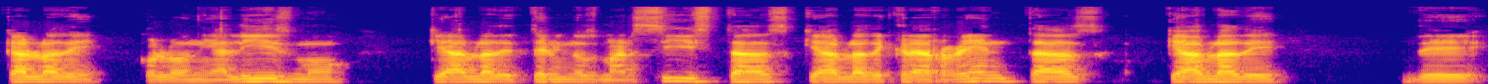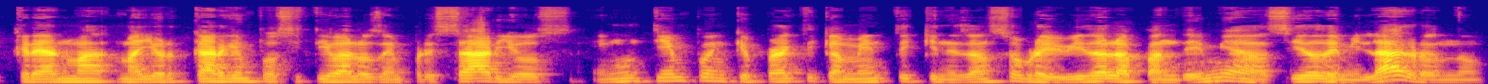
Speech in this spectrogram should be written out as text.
que habla de colonialismo, que habla de términos marxistas, que habla de crear rentas, que habla de de crear mayor carga impositiva a los empresarios, en un tiempo en que prácticamente quienes han sobrevivido a la pandemia ha sido de milagro, ¿no?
